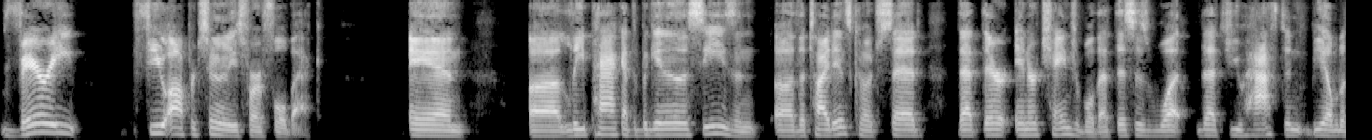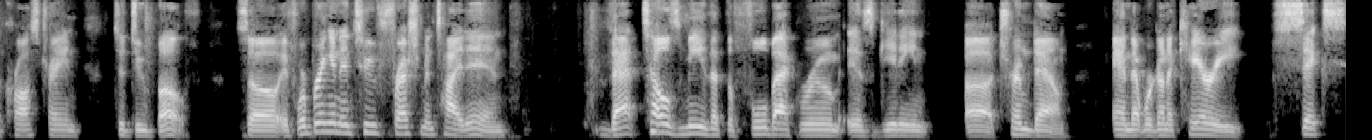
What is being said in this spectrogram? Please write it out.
very few opportunities for a fullback. And uh, Lepak at the beginning of the season, uh, the tight ends coach said that they're interchangeable. That this is what that you have to be able to cross train to do both. So if we're bringing in two freshmen tight end, that tells me that the fullback room is getting uh, trimmed down, and that we're going to carry six,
